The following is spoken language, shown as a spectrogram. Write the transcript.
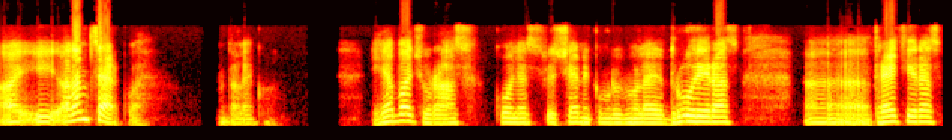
а, і, а там церква далеко. Я бачу раз, Коля з священником розмовляє, другий раз, е, третій раз.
